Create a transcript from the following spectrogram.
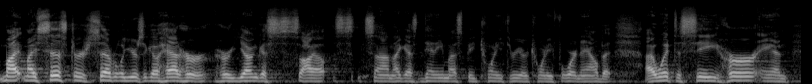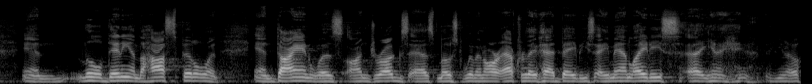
my, my sister several years ago had her, her youngest son, I guess Denny must be 23 or 24 now, but I went to see her and, and little Denny in the hospital, and, and Diane was on drugs, as most women are after they've had babies. Amen, ladies? Uh, you, know, you know.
